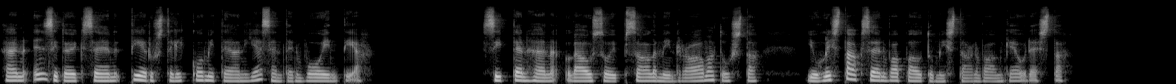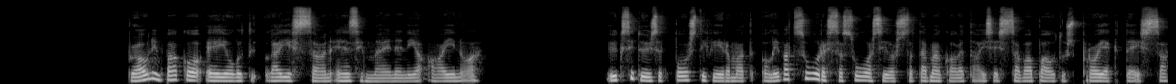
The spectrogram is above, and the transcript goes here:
Hän ensitöikseen tiedusteli komitean jäsenten vointia. Sitten hän lausui psalmin raamatusta – juhlistaakseen vapautumistaan vankeudesta. Brownin pako ei ollut lajissaan ensimmäinen ja ainoa. Yksityiset postifirmat olivat suuressa suosiossa tämänkaltaisissa vapautusprojekteissa,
